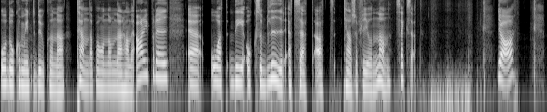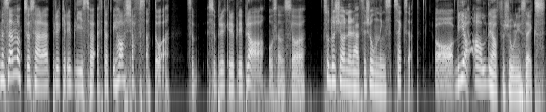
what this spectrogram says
och då kommer inte du kunna tända på honom när han är arg på dig eh, och att det också blir ett sätt att kanske fly undan sexet. Ja, men sen också så här brukar det bli så efter att vi har tjafsat då så, så brukar det bli bra och sen så Så då kör ni det här försoningssexet. ja, vi har aldrig haft försoningssex.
